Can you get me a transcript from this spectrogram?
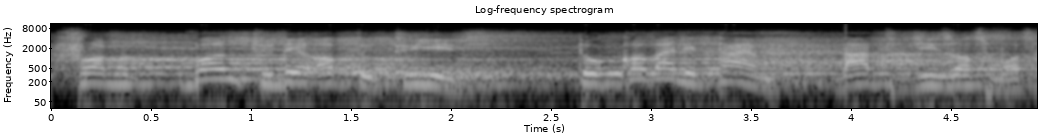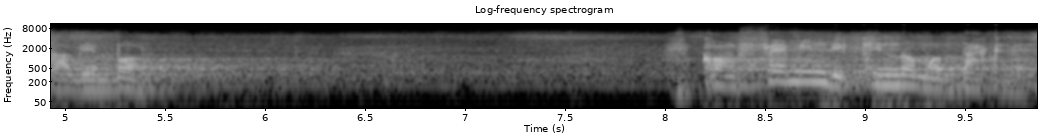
from born today up to two years to cover the time that Jesus must have been born. Confirming the kingdom of darkness.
